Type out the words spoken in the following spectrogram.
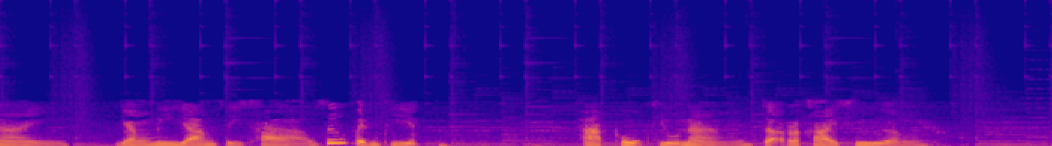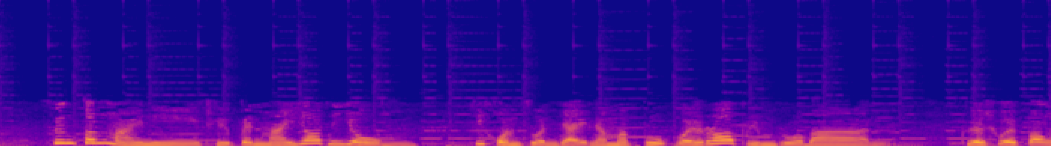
ในยังมียางสีขาวซึ่งเป็นพิษ หากถูกผิวหนังจะระคายเคือง ซึ่งต้นไม้นี้ถือเป็นไม้ยอดนิยม ที่คนส่วนใหญ่นำมาปลูกไว้รอบริมรั้วบ้าน เพื่อช่วยป้อง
